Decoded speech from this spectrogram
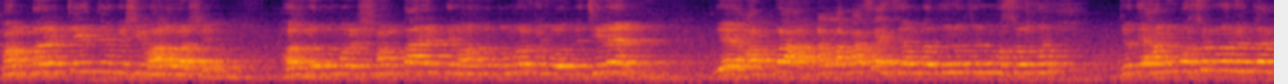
সন্তানের চাইতেও বেশি ভালোবাসে। হযরত উমরের সন্তান একদিন হযরত উমরকে বলতেছিলেন যে, আব্বা, আল্লাহ বাসাইছে আমরা দুজন মুসলমান। যদি আমি মুসলমান হতাম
